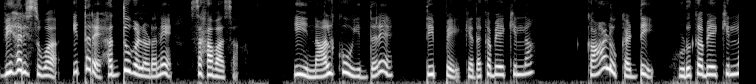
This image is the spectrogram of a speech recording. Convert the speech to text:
ವಿಹರಿಸುವ ಇತರೆ ಹದ್ದುಗಳೊಡನೆ ಸಹವಾಸ. ಈ ನಾಲ್ಕೂ ಇದ್ದರೆ ತಿಪ್ಪೆ ಕೆದಕಬೇಕಿಲ್ಲ, ಕಾಳು ಕಡ್ಡಿ ಹುಡುಕಬೇಕಿಲ್ಲ,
